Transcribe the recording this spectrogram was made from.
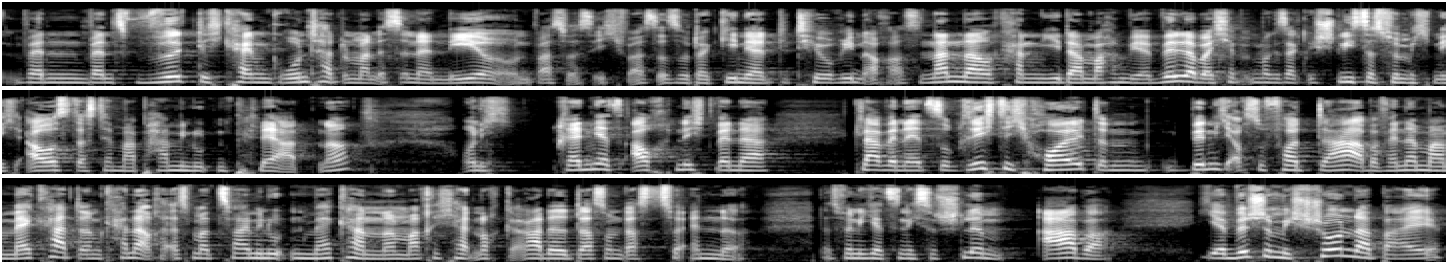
wenn es wirklich keinen Grund hat und man ist in der Nähe und was weiß ich was. Also da gehen ja die Theorien auch auseinander, kann jeder machen, wie er will, aber ich habe immer gesagt, ich schließe das für mich nicht aus, dass der mal ein paar Minuten plärt, ne? Und ich renne jetzt auch nicht, wenn er, klar, wenn er jetzt so richtig heult, dann bin ich auch sofort da, aber wenn er mal meckert, dann kann er auch erstmal zwei Minuten meckern, dann mache ich halt noch gerade das und das zu Ende. Das finde ich jetzt nicht so schlimm. Aber ich erwische mich schon dabei,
